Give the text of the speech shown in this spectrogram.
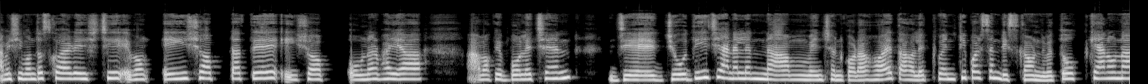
আমি সীমান্ত স্কোয়ারে এসেছি এবং এই শপটাতে এই সব ওনার ভাইয়া আমাকে বলেছেন যে যদি চ্যানেলের নাম মেনশন করা হয় তাহলে টোয়েন্টি পার্সেন্ট ডিসকাউন্ট দেবে। তো কেননা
